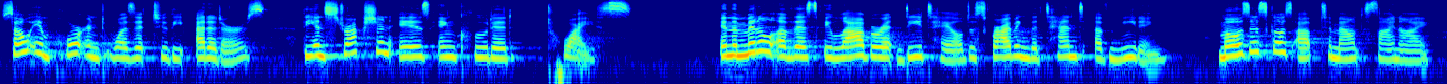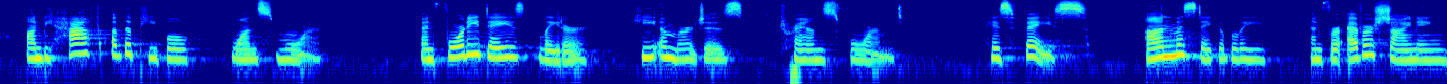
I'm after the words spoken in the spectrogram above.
So important was it to the editors, the instruction is included twice. In the middle of this elaborate detail describing the tent of meeting, Moses goes up to Mount Sinai on behalf of the people once more. And 40 days later, he emerges transformed, his face unmistakably and forever shining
